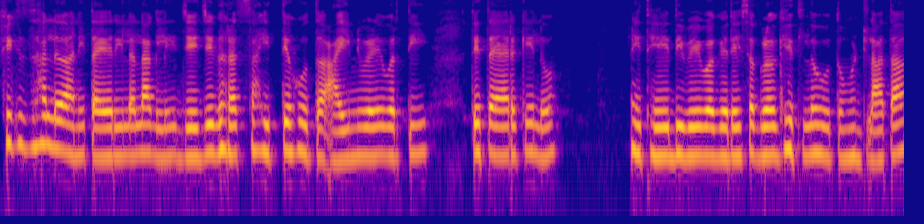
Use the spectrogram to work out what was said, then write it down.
फिक्स झालं आणि तयारीला लागले. जे जे घरात साहित्य होतं आईन वेळेवरती ते तयार केलं. इथे दिवे वगैरे सगळं घेतलं होतं म्हटलं. आता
